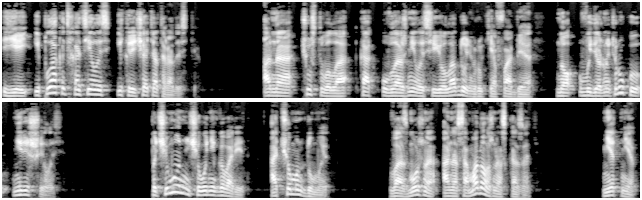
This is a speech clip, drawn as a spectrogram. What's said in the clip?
Ей и плакать хотелось, и кричать от радости. Она чувствовала, как увлажнилась ее ладонь в руке Фабия, но выдернуть руку не решилась. Почему он ничего не говорит? О чем он думает? Возможно, она сама должна сказать? Нет-нет.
